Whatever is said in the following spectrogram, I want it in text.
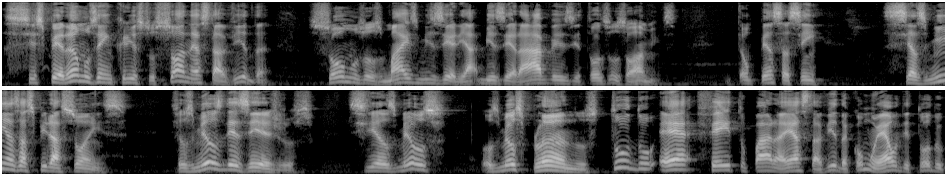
se esperamos em Cristo só nesta vida, somos os mais miseráveis de todos os homens. Então pensa assim: se as minhas aspirações, se os meus desejos, se os meus os meus planos, tudo é feito para esta vida, como é o de todo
